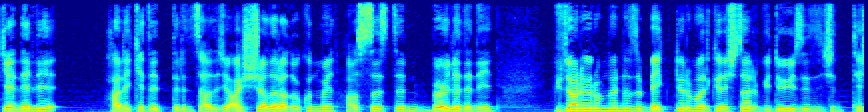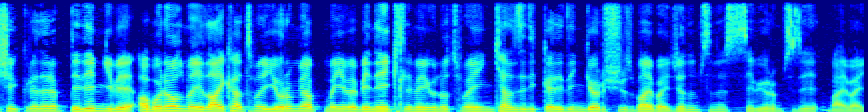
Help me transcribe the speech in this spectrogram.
geneli hareket ettirin sadece. Aşağılara dokunmayın. Hassasiyetlerini böyle deneyin. Güzel yorumlarınızı bekliyorum arkadaşlar. Videoyu izlediğiniz için teşekkür ederim. Dediğim gibi abone olmayı, like atmayı, yorum yapmayı ve beni eklemeyi unutmayın. Kendinize dikkat edin. Görüşürüz. Bay bay. Canımsınız. Seviyorum sizi. Bay bay.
